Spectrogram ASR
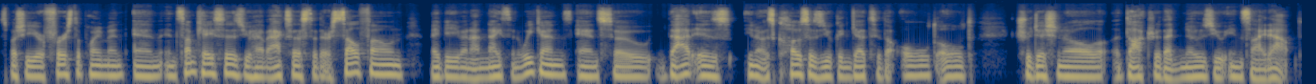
especially your first appointment. And in some cases, you have access to their cell phone, maybe even on nights and weekends. And so that is, you know, as close as you can get to the old, old traditional uh, doctor that knows you inside out.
